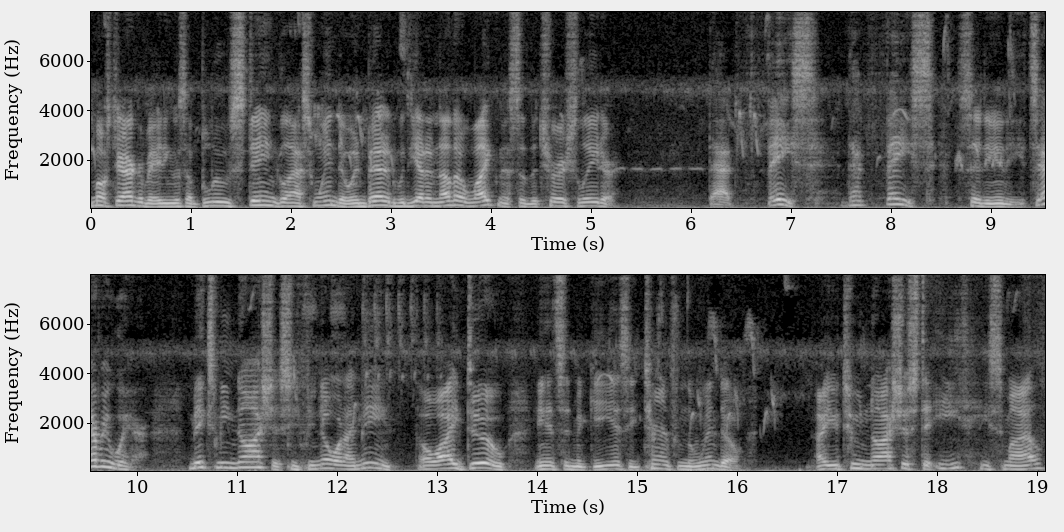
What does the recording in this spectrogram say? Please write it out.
Most aggravating was a blue stained glass window embedded with yet another likeness of the church leader. That face, that face, said Annie. It's everywhere. Makes me nauseous, if you know what I mean. Oh, I do, answered McGee as he turned from the window. Are you too nauseous to eat? He smiled.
